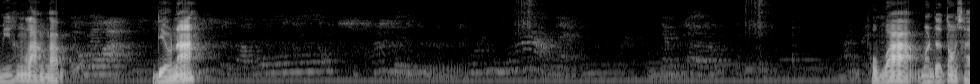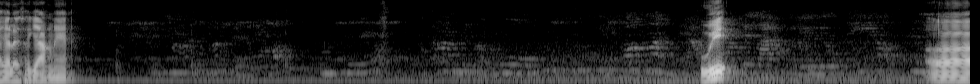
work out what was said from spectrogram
มีข้างหลังครับ เดี๋ยวนะ ผมว่ามันจะต้องใช้อะไรสักอย่างแน่ อุ้ยเออ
